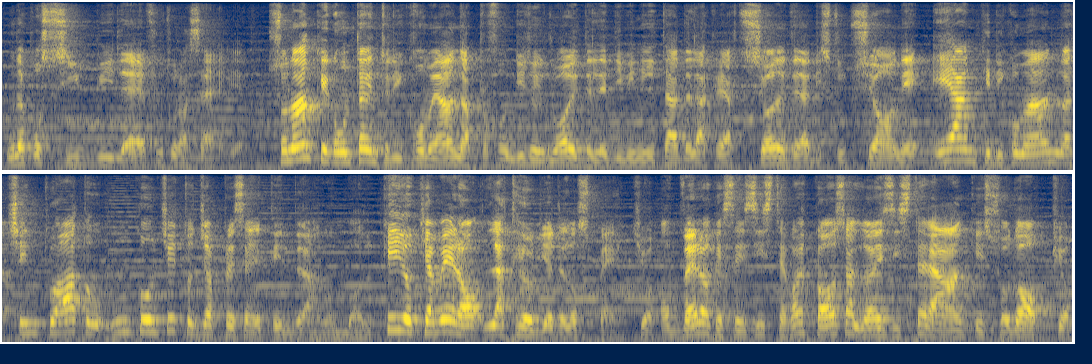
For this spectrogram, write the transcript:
una possibile futura serie. Sono anche contento di come hanno approfondito i ruoli delle divinità della creazione della distruzione e anche di come hanno accentuato un concetto già presente in Dragon Ball, che io chiamerò la teoria dello specchio, ovvero che se esiste qualcosa allora esisterà anche il suo doppio,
